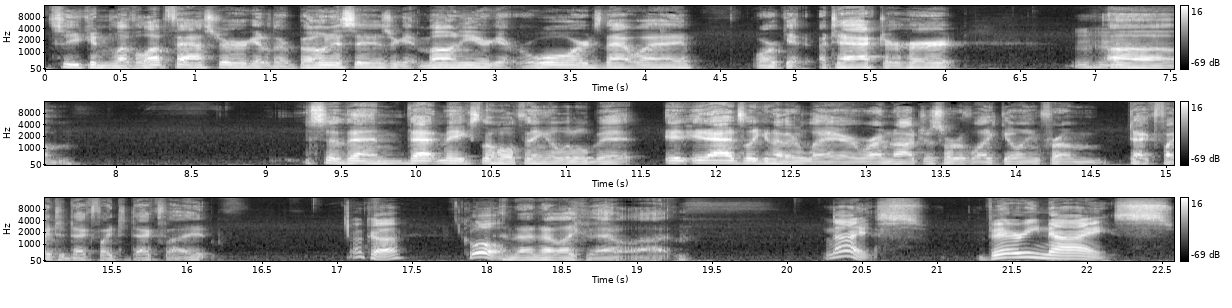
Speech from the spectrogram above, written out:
so you can level up faster, get other bonuses, or get money, or get rewards that way, or get attacked or hurt. Mhm. Um, so then that makes the whole thing a little bit. It, it adds like another layer where I'm not just sort of like going from deck fight to deck fight to deck fight, okay. Cool. and, and I like that a lot. Nice. Very nice.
